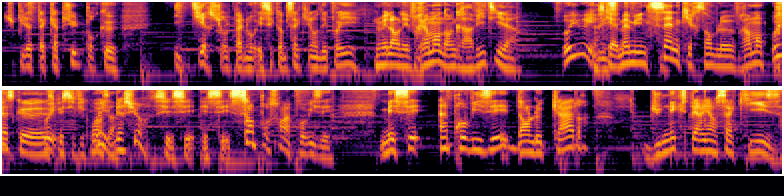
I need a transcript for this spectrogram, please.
tu pilotes la capsule pour que il tire sur le panneau. Et c'est comme ça qu'ils l'ont déployé. Mais là, on est vraiment dans Gravity, là. Oui, oui. Parce qu'il y a même une scène qui ressemble vraiment Oui, presque oui, spécifiquement Oui, à ça. bien sûr. C'est c'est- et c'est 100% improvisé. Mais c'est improvisé dans le cadre d'une expérience acquise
